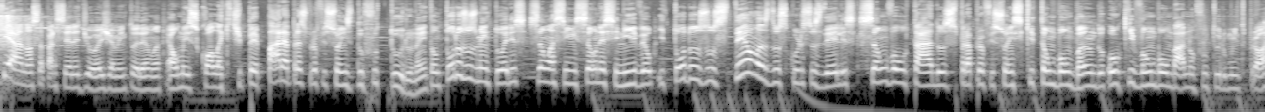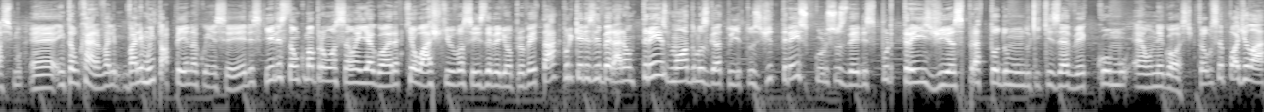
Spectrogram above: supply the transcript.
que é a nossa parceira de hoje. A Mentorama é uma escola que te prepara para as profissões do futuro, né? Então todos os mentores são assim, são nesse nível e todos os temas dos cursos deles são voltados para profissões que estão bombando ou que vão bombar no futuro muito próximo. É, então, cara, vale, vale muito a pena conhecer eles. E eles estão com uma promoção aí agora que eu acho que vocês deveriam aproveitar, porque eles liberaram três módulos gratuitos de três cursos deles por três dias para todo mundo que quiser ver como é um negócio. Então você pode ir lá,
